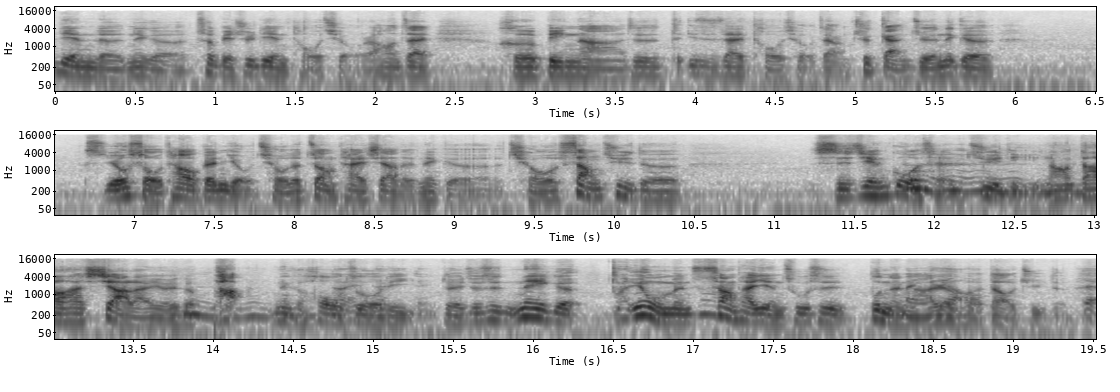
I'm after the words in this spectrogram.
练了那个特别去练投球，然后在河滨啊，就是一直在投球这样，去感觉那个。有手套跟有球的状态下的那个球上去的时间过程、距离，然后到他下来有一个啪那个后坐力，对，就是那个，因为我们上台演出是不能拿任何道具的，对，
